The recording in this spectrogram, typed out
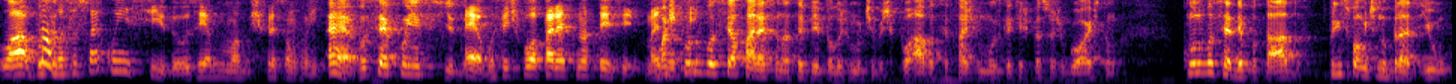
Lá você. Não, você só é conhecido. Eu usei uma expressão ruim. É, você é conhecido. É, você, tipo, aparece na TV. Mas, Mas enfim. quando você aparece na TV pelos motivos, tipo, ah, você faz música que as pessoas gostam. Quando você é deputado, principalmente no Brasil,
